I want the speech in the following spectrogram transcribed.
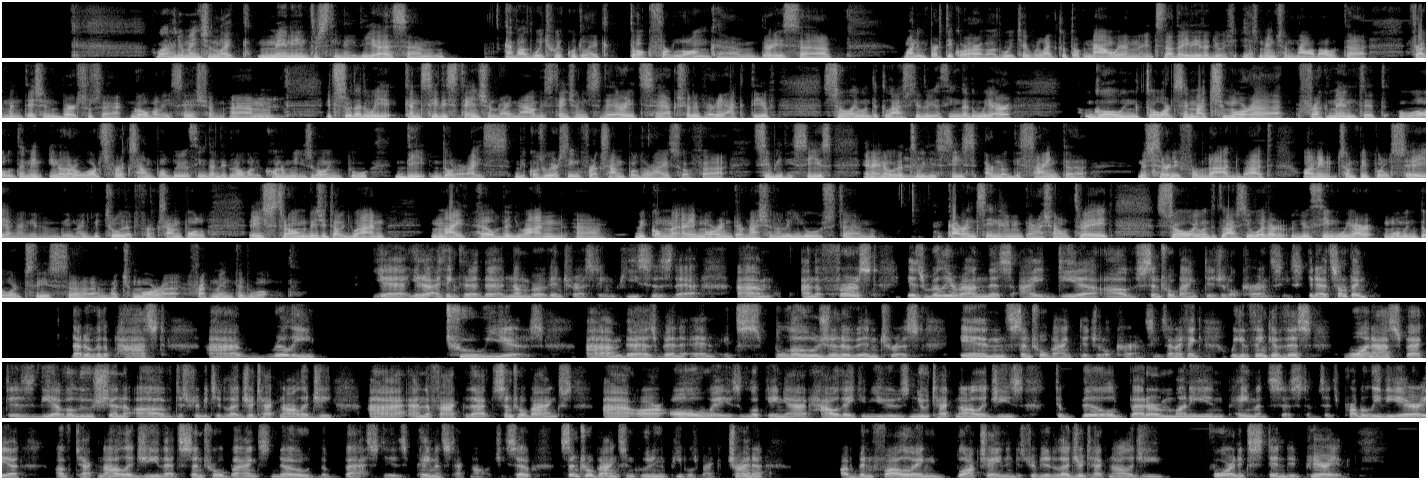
Well, you mentioned like many interesting ideas um, about which we could like talk for long. Um, there is uh, one in particular about which I would like to talk now, and it's that idea that you just mentioned now about uh, fragmentation versus uh, globalization. Um, mm. It's true that we can see this tension right now. This tension is there. It's actually very active. So I wanted to ask you: Do you think that we are going towards a much more uh, fragmented world? I mean, in other words, for example, do you think that the global economy is going to de-dollarize? Because we are seeing, for example, the rise of uh, CBDCs, and I know that mm-hmm. CBDCs are not designed uh, necessarily for that, but well, I mean, some people say, and I mean, they might be true, that, for example, a strong digital yuan might help the yuan uh, become a more internationally used um, currency in international trade. So I wanted to ask you whether you think we are moving towards this uh, much more uh, fragmented world. Yeah, you know, I think the a number of interesting pieces there. Um, and the first is really around this idea of central bank digital currencies. You know, it's something that over the past uh, really two years, um, there has been an explosion of interest in central bank digital currencies. And I think we can think of this One aspect is the evolution of distributed ledger technology uh, and the fact that central banks uh, are always looking at how they can use new technologies to build better money and payment systems. It's probably the area of technology that central banks know the best is payments technology. So central banks, including the People's Bank of China, have been following blockchain and distributed ledger technology for an extended period.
